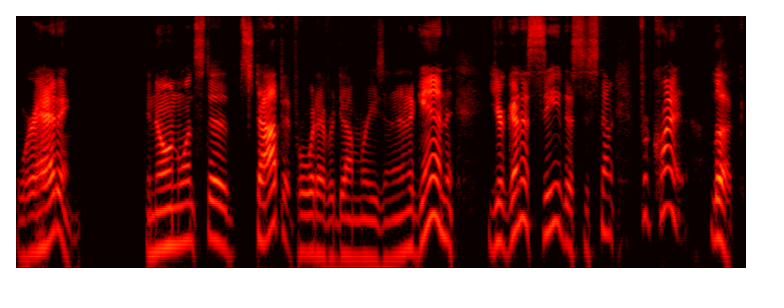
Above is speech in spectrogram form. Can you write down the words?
we're heading. And no one wants to stop it for whatever dumb reason. And again, you're going to see the system for crying. Look,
